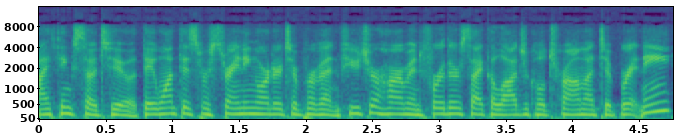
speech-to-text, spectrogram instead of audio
I think so too. They want this restraining order to prevent future harm and further psychological trauma to Britney.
